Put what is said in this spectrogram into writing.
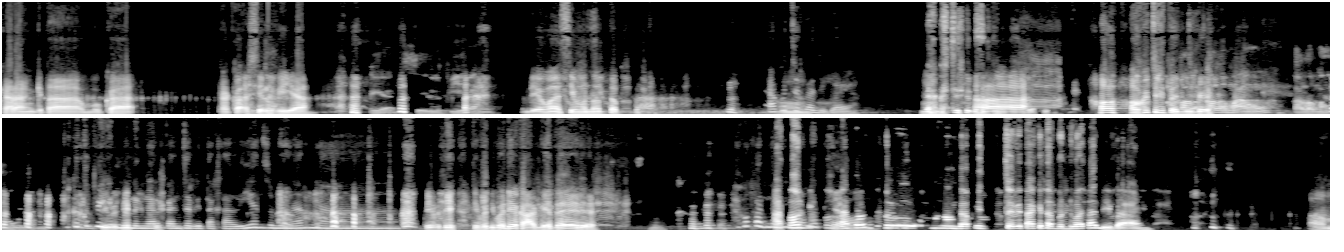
sekarang kita buka Kakak Sylvia. Iya, Sylvia. Dia masih menutup. Aku Hmm. cerita juga ya. Ah, oh, aku cerita juga. kalau mau, kalau mau Aku tuh pengen Tiba-tiba- mendengarkan cerita kalian sebenarnya. Tiba-tiba, tiba-tiba dia kaget aja deh. Aku atau banget loh. atau suruh menanggapi cerita kita berdua tadi bang Em,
